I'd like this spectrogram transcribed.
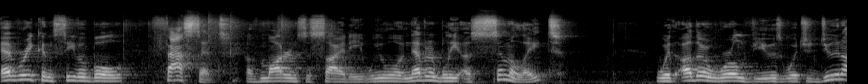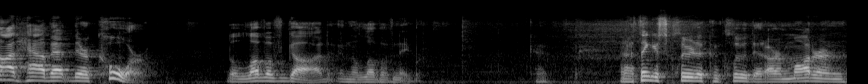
every conceivable facet of modern society, we will inevitably assimilate with other worldviews which do not have at their core the love of God and the love of neighbor. And I think it's clear to conclude that our modern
